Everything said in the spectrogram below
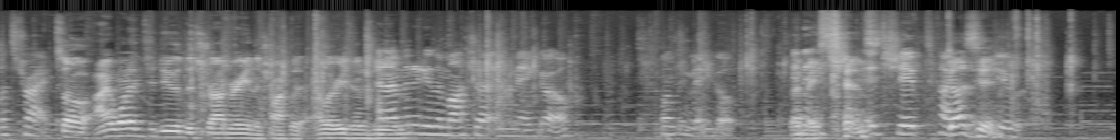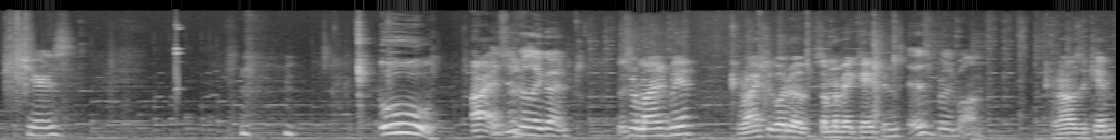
let's try. So I wanted to do the strawberry and the chocolate. Ellery's gonna do. And I'm gonna do the matcha and mango. Like mango. that and makes it's, sense. It's shaped kind Does of it? cute. Cheers. Ooh. All right. This is really good. this reminds me when I used to go to summer vacations This is really bomb. when I was a kid.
